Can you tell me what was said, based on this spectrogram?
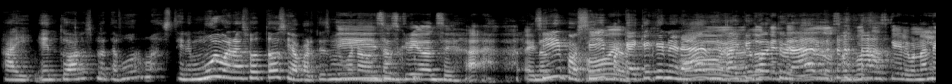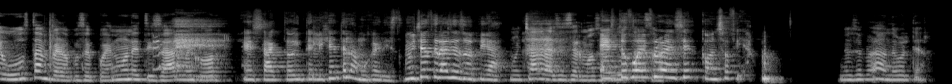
ahí en todas las plataformas. Tiene muy buenas fotos y aparte es muy buena onda. suscríbanse. Ah, sí, pues sí, porque hay que generar, hay que facturar. Son fotos que a una le gustan, pero pues se pueden monetizar mejor. Exacto, inteligente las mujeres. Muchas gracias, Sofía. Muchas gracias, hermosa. Esto fue Influencer con Sofía. No sé para dónde voltear.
